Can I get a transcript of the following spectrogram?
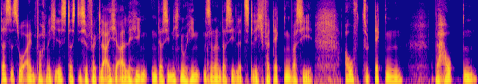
Dass es so einfach nicht ist, dass diese Vergleiche alle hinken, dass sie nicht nur hinken, sondern dass sie letztlich verdecken, was sie aufzudecken behaupten.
